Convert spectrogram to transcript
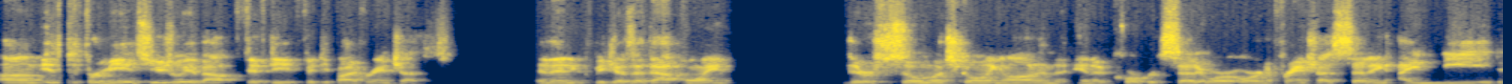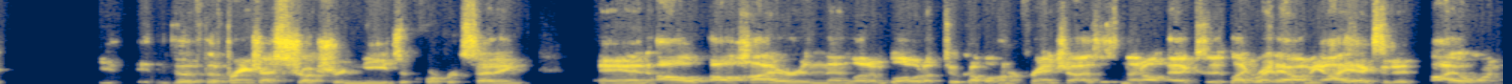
um, it's, for me, it's usually about 50, 55 franchises. And then because at that point, there's so much going on in, the, in a corporate setting or, or in a franchise setting, I need the, the franchise structure needs a corporate setting and I'll I'll hire and then let them blow it up to a couple hundred franchises and then I'll exit. Like right now, I mean, I exited Bio One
